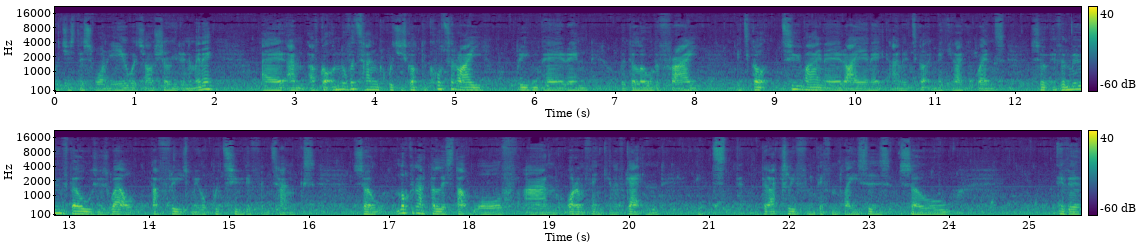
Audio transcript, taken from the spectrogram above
which is this one here, which I'll show you in a minute. Uh, and I've got another tank which has got the cutteri breeding pair in with a load of fry. It's got two minor eye in it and it's got a Nicaragua Gwent. So if I move those as well, that frees me up with two different tanks. So looking at the list at Wharf and what I'm thinking of getting, it's they're actually from different places. So if I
